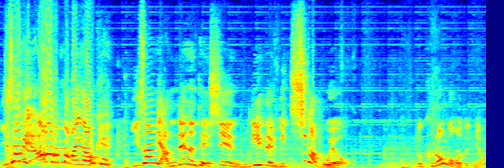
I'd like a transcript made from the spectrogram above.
2, 3이 아! 한방 아니다 오케이 2, 3이 안 되는 대신 우리들 위치가 보여 좀 그런 거거든요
